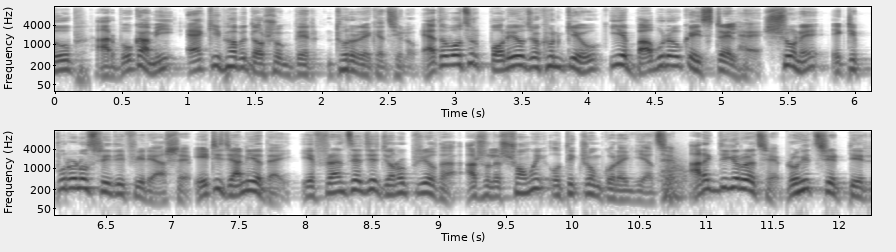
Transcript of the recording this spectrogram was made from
লোভ আর বোকামি একইভাবে দর্শকদের ধরে রেখেছিল। এত বছর পরেও যখন কেউ ইয়ে বাবুরাওকে স্টাইল হ্যায়, শোনে একটি পুরনো স্মৃতি ফিরে আসে। এটি জানিয়ে দেয়, এ ফ্র্যাঞ্চাইজির জনপ্রিয়তা আসলে সময় অতিক্রম করে গিয়েছে। আরেকদিকে রয়েছে রোহিত শেট্টির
